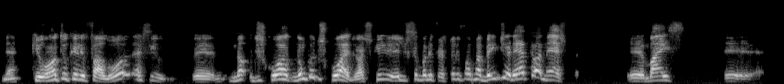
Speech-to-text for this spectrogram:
Né? Que ontem o que ele falou, assim, é, não, discordo, discorde, eu acho que ele se manifestou de forma bem direta e honesta. É, mas é,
